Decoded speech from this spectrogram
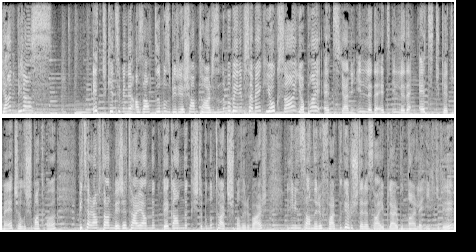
Yani biraz et tüketimini azalttığımız bir yaşam tarzını mı benimsemek yoksa yapay et yani ille de et ille de et tüketmeye çalışmak mı? Bir taraftan vejeteryanlık, veganlık işte bunun tartışmaları var. Bilim insanları farklı görüşlere sahipler bunlarla ilgili.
